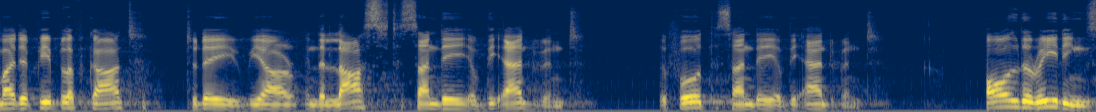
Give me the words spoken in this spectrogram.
My dear people of God, today we are in the last Sunday of the Advent, the fourth Sunday of the Advent. All the readings,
